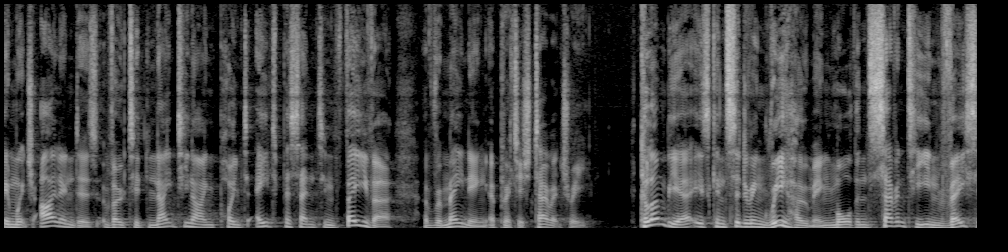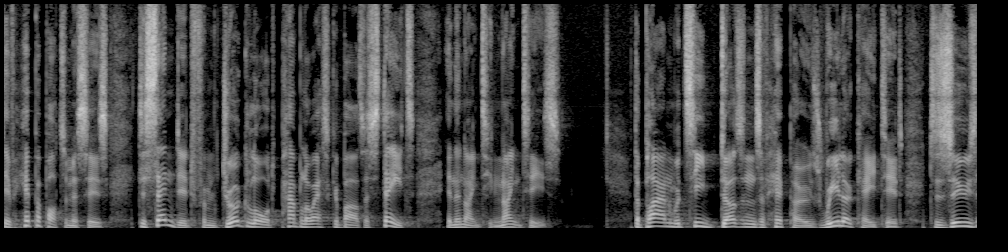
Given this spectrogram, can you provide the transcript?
in which islanders voted 99.8% in favour of remaining a British territory. Colombia is considering rehoming more than 70 invasive hippopotamuses descended from drug lord Pablo Escobar's estate in the 1990s. The plan would see dozens of hippos relocated to zoos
